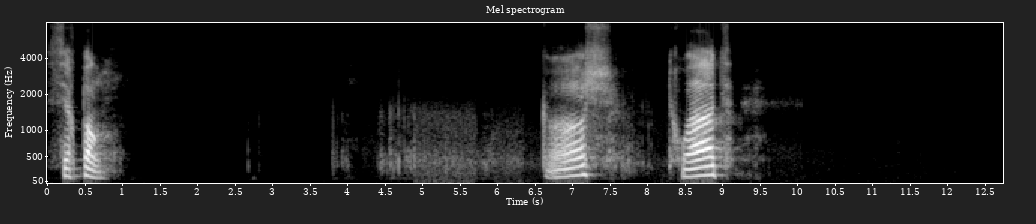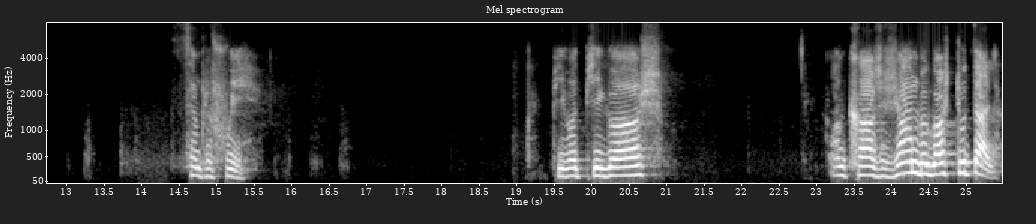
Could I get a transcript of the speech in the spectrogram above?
Serpent. Gauche, droite. Simple fouet. Pivot pied gauche. Ancrage jambe gauche totale.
